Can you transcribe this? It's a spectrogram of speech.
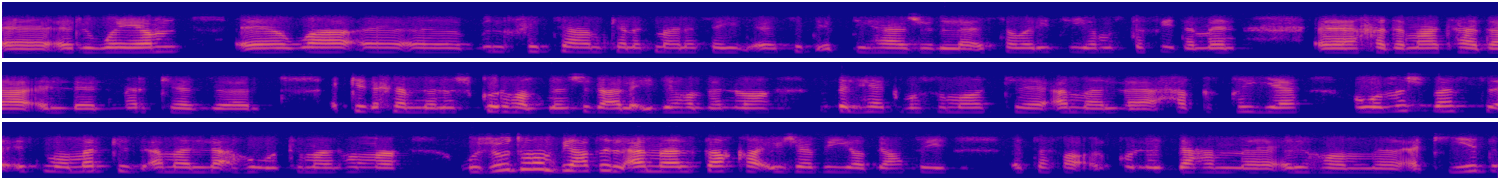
آه، الرويم آه، وبالختام كانت معنا آه، ست ابتهاج السواريسيه مستفيدة من آه، خدمات هذا ال- المركز. آه، أكيد إحنا بدنا نشكرهم بدنا نشد على إيديهم لأنه مثل هيك بصمات أمل حقيقية. هو مش بس اسمه مركز أمل لا هو كمان هم وجودهم بيعطي الأمل طاقة إيجابية وبيعطي التفاؤل كل الدعم لهم أكيد.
